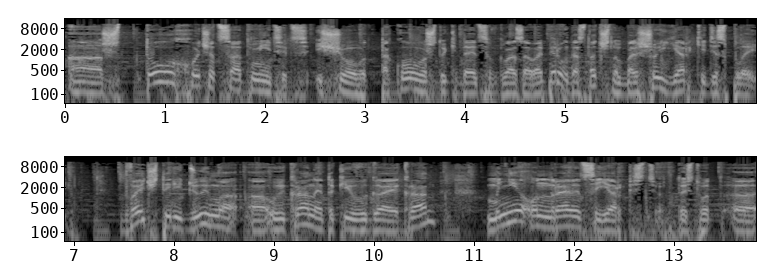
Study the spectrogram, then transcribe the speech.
А что хочется отметить еще вот такого, что кидается в глаза? Во-первых, достаточно большой яркий дисплей. 2,4 дюйма а у экрана это QVGA экран. Мне он нравится яркостью. То есть вот э,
